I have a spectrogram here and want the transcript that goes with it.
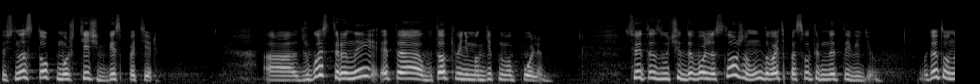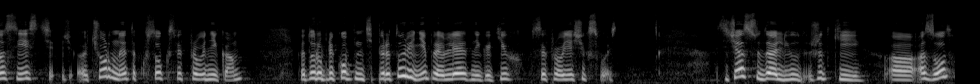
То есть у нас ток может течь без потерь. А, с другой стороны, это выталкивание магнитного поля. Все это звучит довольно сложно, но давайте посмотрим на это видео. Вот это у нас есть черный, это кусок сверхпроводника, который при комнатной температуре не проявляет никаких сверхпроводящих свойств. Сейчас сюда льют жидкий э, азот,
